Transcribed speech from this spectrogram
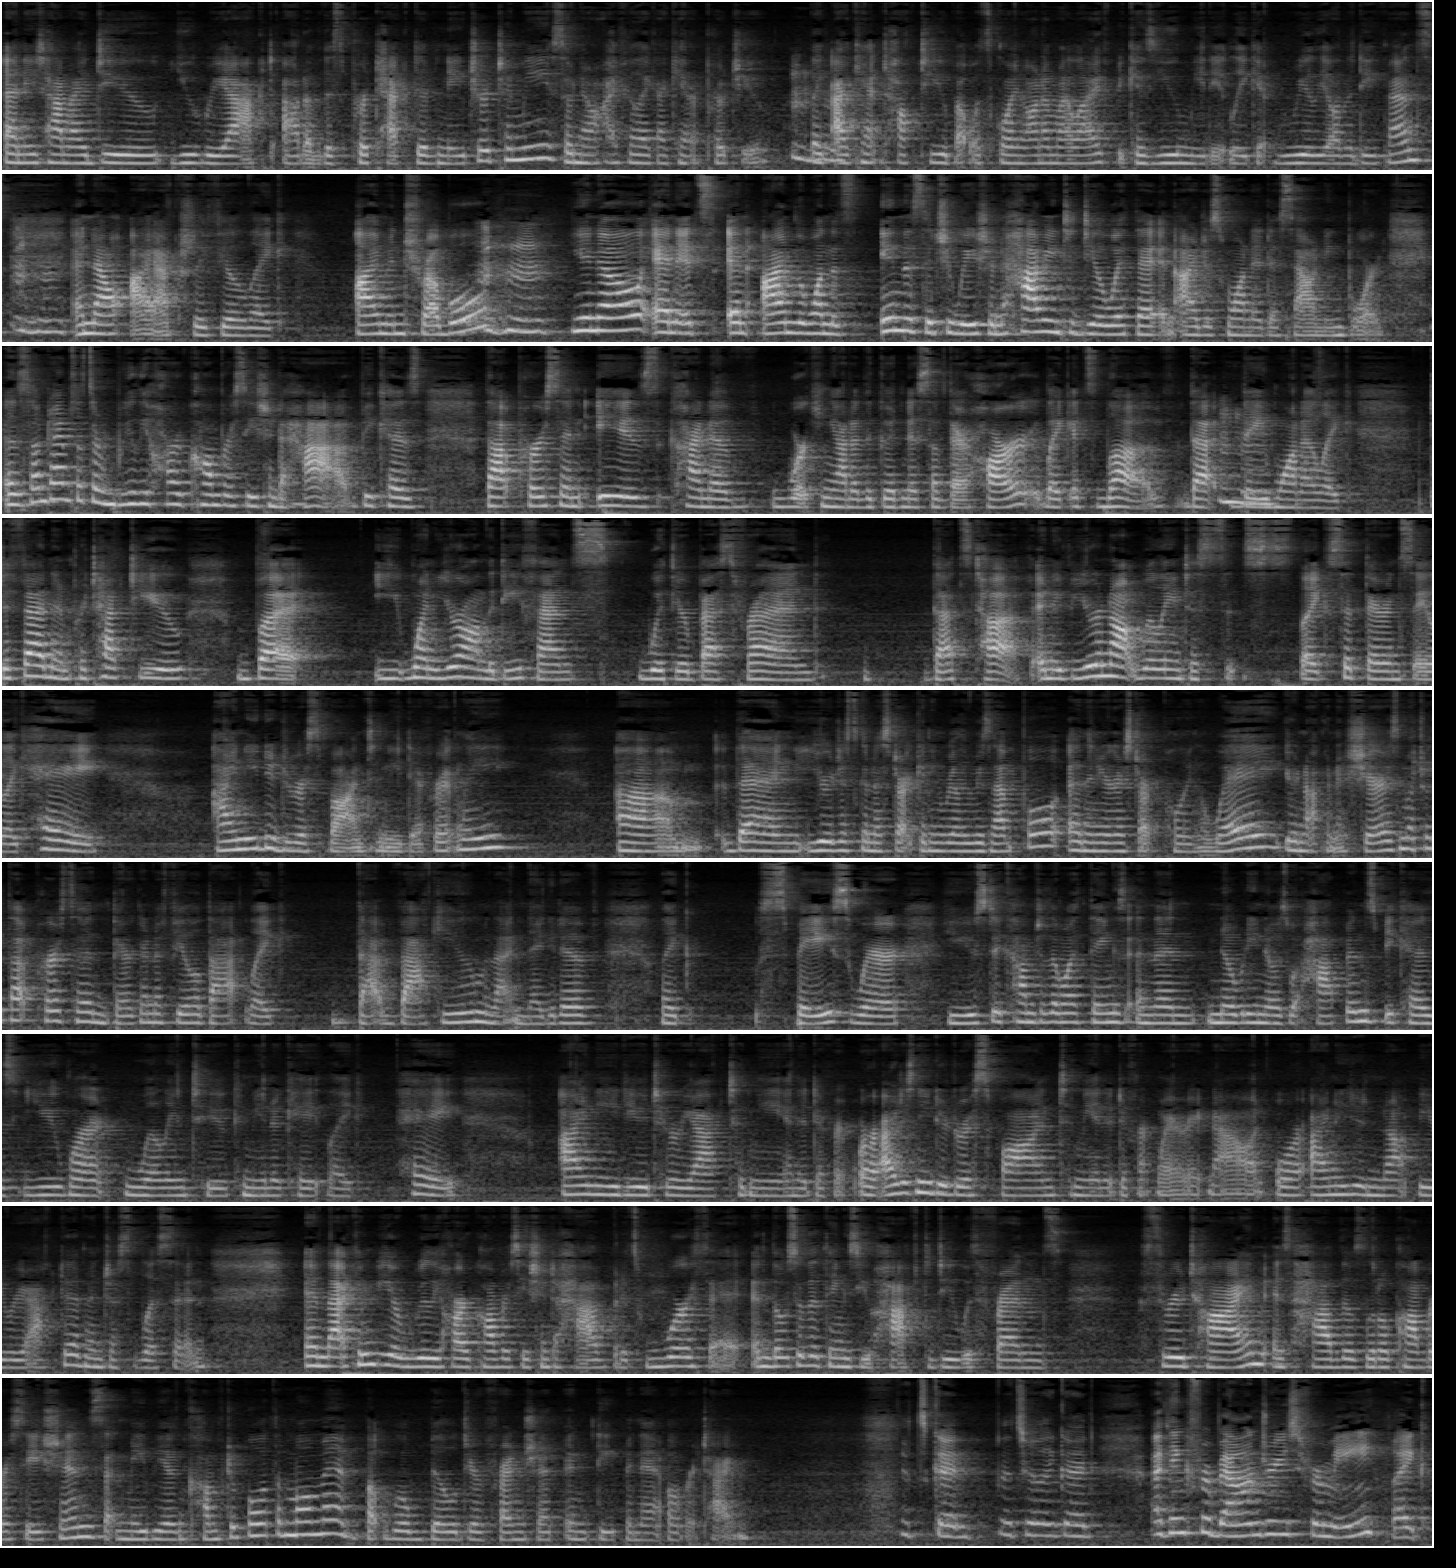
anytime I do, you react out of this protective nature to me. So now I feel like I can't approach you. Mm-hmm. Like, I can't talk to you about what's going on in my life because you immediately get really on the defense. Mm-hmm. And now I actually feel like I'm in trouble, Mm-hmm. you know, and it's and I'm the one that's in the situation having to deal with it and I just wanted a sounding board. And sometimes that's a really hard conversation to have because that person is kind of working out of the goodness of their heart, like it's love that they want to like defend and protect you, but you, when you're on the defense with your best friend, that's tough. And if you're not willing to s- like sit there and say like, "Hey, I need you to respond to me differently," um, then you're just gonna start getting really resentful, and then you're gonna start pulling away. You're not gonna share as much with that person. They're gonna feel that like that vacuum and that negative like space where you used to come to them with things, and then nobody knows what happens because you weren't willing to communicate like, "Hey." I need you to react to me in a different, or I just need you to respond to me in a different way right now, or I need you to not be reactive and just listen. And that can be a really hard conversation to have, but it's worth it. And those are the things you have to do with friends through time is have those little conversations that may be uncomfortable at the moment, but will build your friendship and deepen it over time. That's good. That's really good. I think for boundaries for me, like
